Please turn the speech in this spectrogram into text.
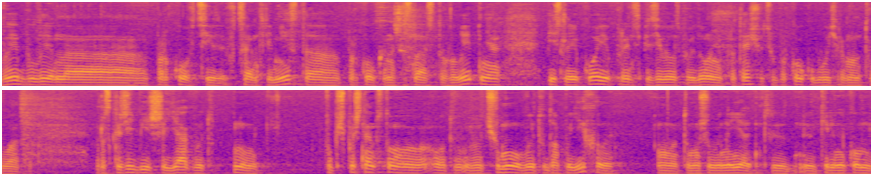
ви були на парковці в центрі міста, парковка на 16 липня, після якої, в принципі, з'явилось повідомлення про те, що цю парковку будуть ремонтувати. Розкажіть більше, як ви тут, ну, почнемо з того, от, чому ви туди поїхали, Тому що ви не є е, керівником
